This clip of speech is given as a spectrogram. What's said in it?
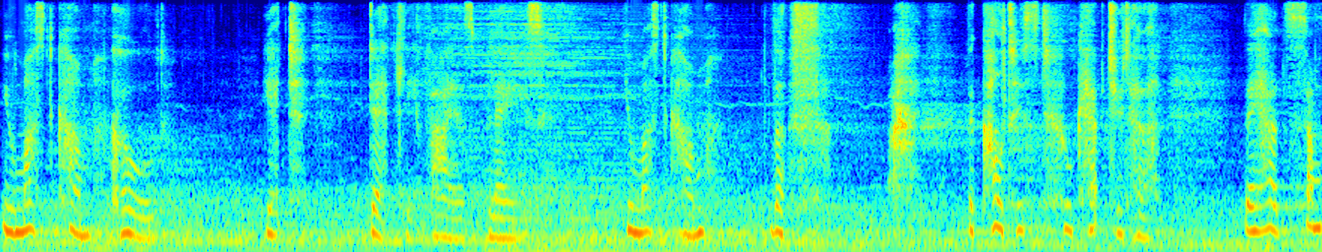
You must come cold. Yet deathly fires blaze. You must come. The. The cultist who captured her. They had some.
